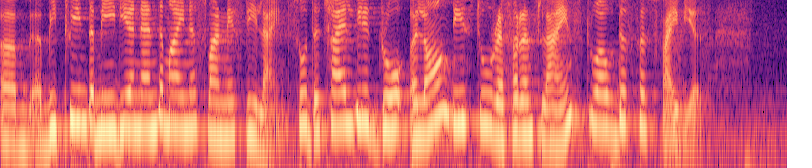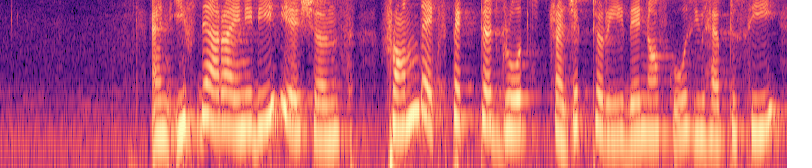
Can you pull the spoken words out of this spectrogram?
uh, between the median and the minus 1 sd line. So the child will grow along these two reference lines throughout the first 5 years. And if there are any deviations from the expected growth trajectory, then of course you have to see,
